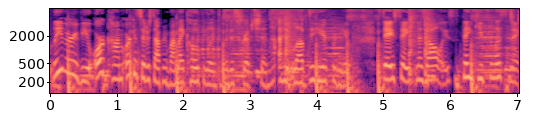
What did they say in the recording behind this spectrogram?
leave a review or comment, or consider stopping by my Ko-fi link in the description. I'd love to hear from you. Stay safe, and as always, thank you for listening.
